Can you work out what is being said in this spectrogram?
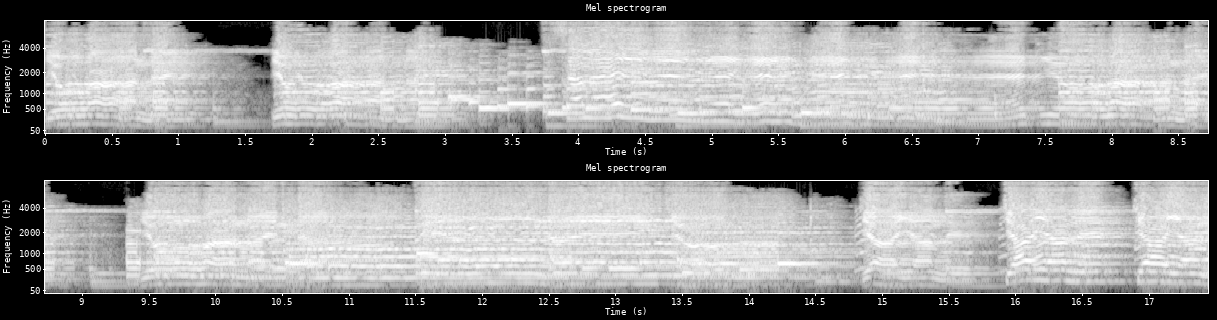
ပြောရနိုင်ပြောရနိုင်ဆလဲပြောရနိုင်ပြောရနိုင်နာပြန်နိုင်ကြောကြာရန်လေကြာရန်လေကြာရန်လေ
